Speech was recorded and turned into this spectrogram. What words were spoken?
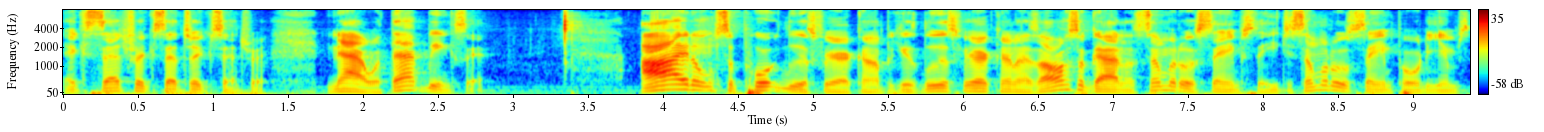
etc., etc., etc. Now, with that being said, I don't support Louis Farrakhan because Louis Farrakhan has also gotten on some of those same stages, some of those same podiums,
